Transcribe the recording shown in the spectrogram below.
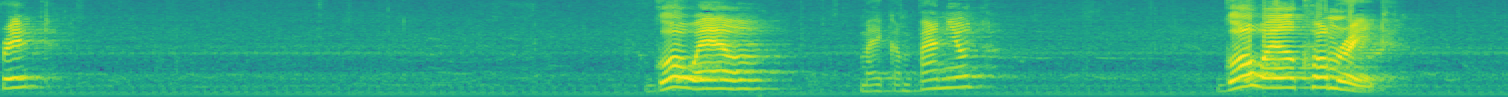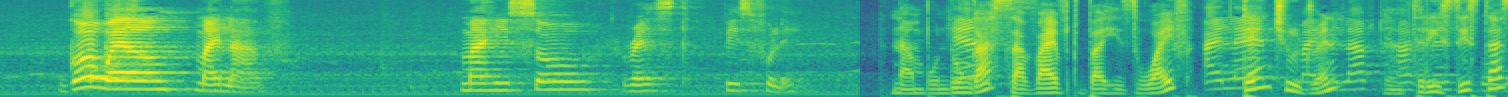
friend. Go well, my companion. Go well, comrade. Go well, my love. May his soul rest peacefully. Nambundunga, survived by his wife, 10 children, and three sisters,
